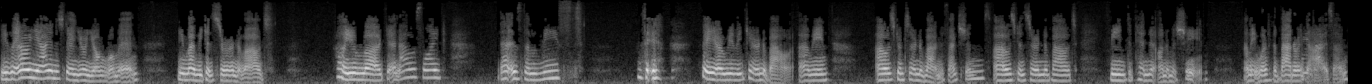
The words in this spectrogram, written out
He's like, oh yeah, I understand you're a young woman. You might be concerned about how you look. And I was like, that is the least thing are really cared about. I mean, I was concerned about infections. I was concerned about being dependent on a machine. I mean, what if the battery dies? And,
